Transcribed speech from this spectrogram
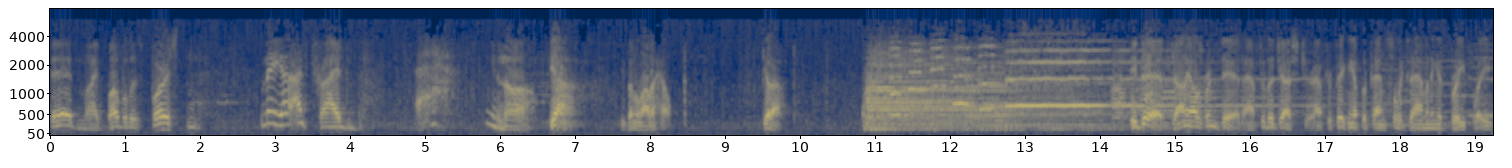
dead, and my bubble is burst, and me, I- I've tried, ah, you know. Yeah. You've been a lot of help. Get out. He did. Johnny Osborne did, after the gesture, after picking up the pencil, examining it briefly,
